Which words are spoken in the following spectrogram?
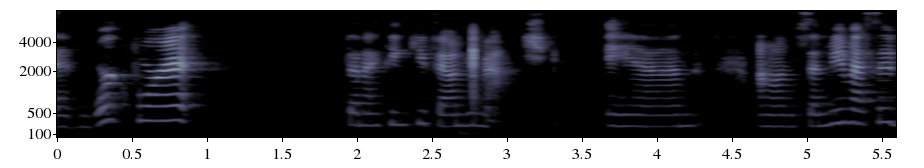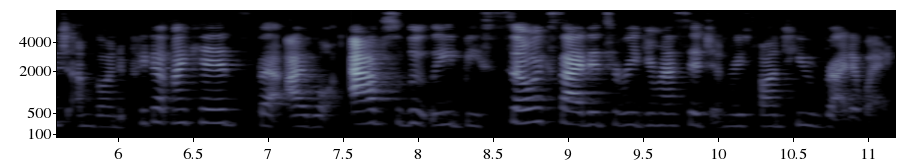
and work for it then i think you found your match and um, send me a message. I'm going to pick up my kids, but I will absolutely be so excited to read your message and respond to you right away.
